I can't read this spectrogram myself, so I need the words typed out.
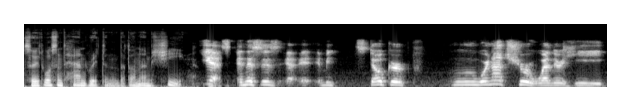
So it wasn't handwritten, but on a machine. Yes, and this is, uh, I mean, Stoker, mm, we're not sure whether he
